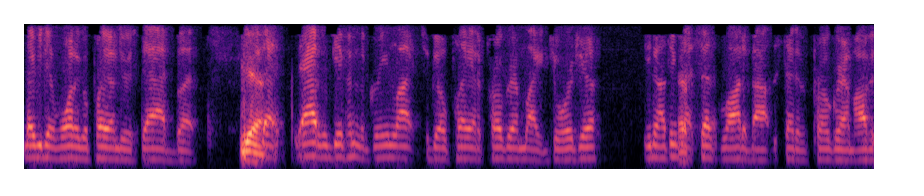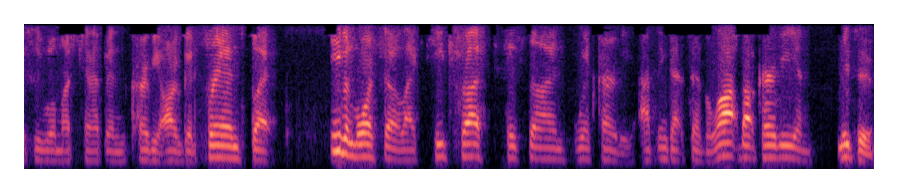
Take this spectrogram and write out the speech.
maybe didn't want to go play under his dad, but Yeah. that dad would give him the green light to go play at a program like Georgia. You know, I think that says a lot about the state of the program. Obviously, Will Muschamp and Kirby are good friends, but even more so, like he trusts his son with Kirby. I think that says a lot about Kirby, and Me too.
